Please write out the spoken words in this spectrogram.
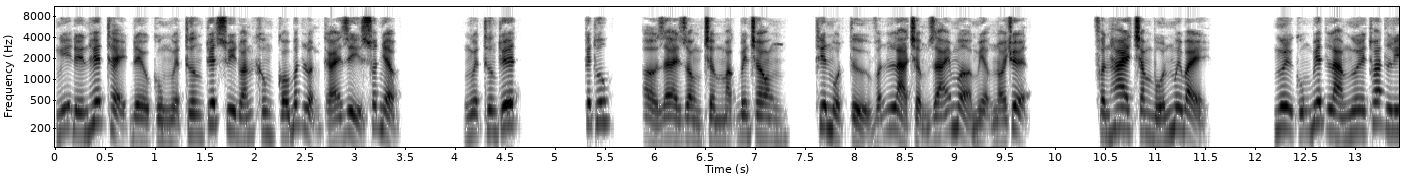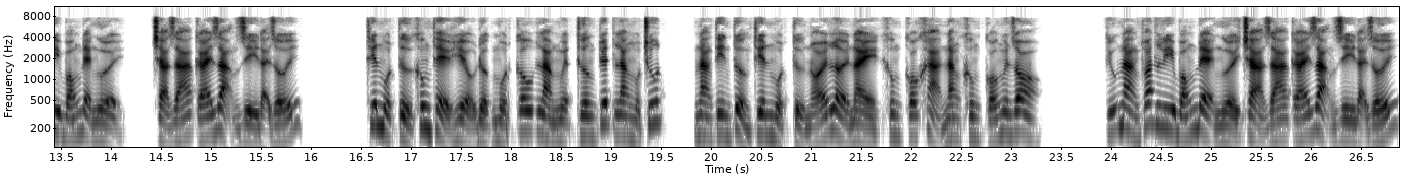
Nghĩ đến hết thể đều cùng Nguyệt Thương Tuyết suy đoán không có bất luận cái gì xuất nhập. Nguyệt Thương Tuyết. Kết thúc, ở dài dòng trầm mặc bên trong, thiên một tử vẫn là chậm rãi mở miệng nói chuyện. Phần 247 Ngươi cũng biết là ngươi thoát ly bóng đẻ người, trả giá cái dạng gì đại giới. Thiên một tử không thể hiểu được một câu làm Nguyệt Thương Tuyết lăng một chút, nàng tin tưởng thiên một tử nói lời này không có khả năng không có nguyên do. Cứu nàng thoát ly bóng đẻ người trả giá cái dạng gì đại giới,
